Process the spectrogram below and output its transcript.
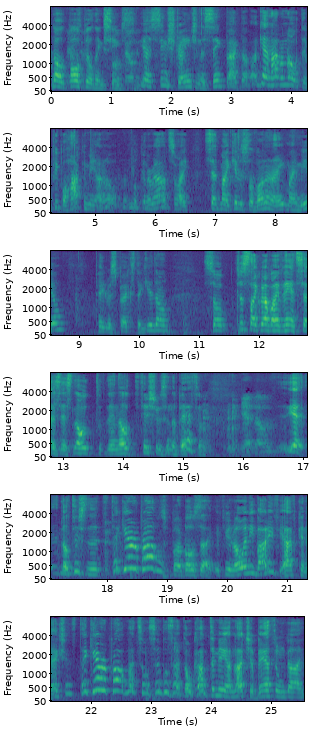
No, both buildings seems buildings? yeah, it seems strange, and the sink backed up. Again, I don't know. The people hocking me. I don't know. I'm looking around, so I said my kiddush levana, and I ate my meal, paid respects to Gidon. So just like Rabbi Vance says, there's no there no tissues in the bathroom. yeah, no. Yeah, no tissues. Uh, take care of the problems, both sides. If you know anybody, if you have connections, take care of the problem. That's all simple as that. Don't come to me. I'm not your bathroom guy.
